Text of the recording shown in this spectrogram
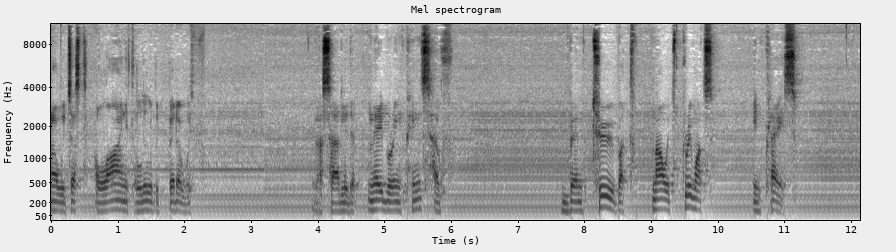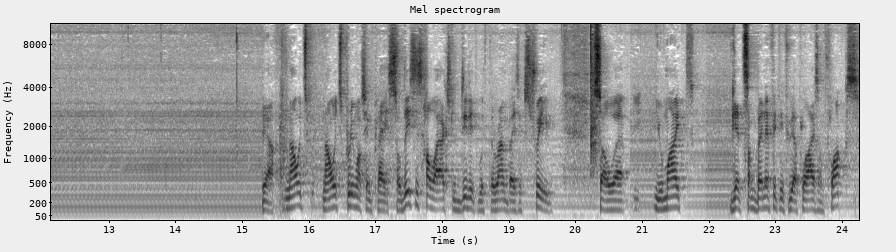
Now we just align it a little bit better with sadly the neighboring pins have bent too but now it's pretty much in place. Yeah now it's now it's pretty much in place. So this is how I actually did it with the Rampage Extreme. So uh, you might get some benefit if you apply some flux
